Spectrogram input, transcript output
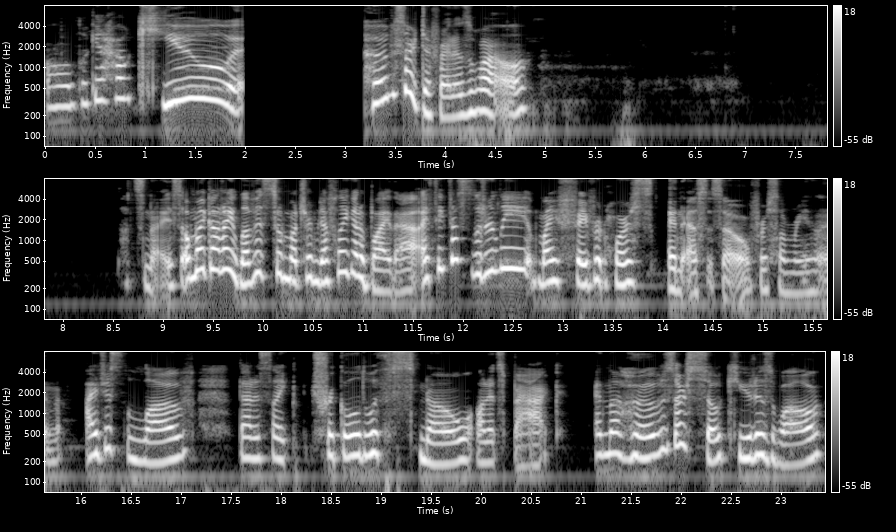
Oh, look at how cute. Hooves are different as well. That's nice. Oh my god, I love it so much. I'm definitely gonna buy that. I think that's literally my favorite horse in SSO for some reason. I just love that it's like trickled with snow on its back. And the hooves are so cute as well.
